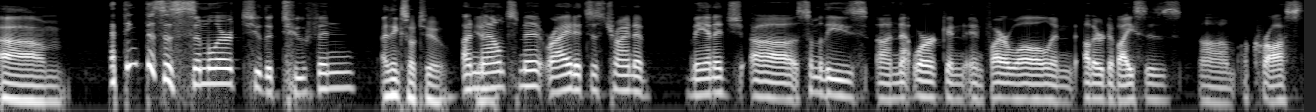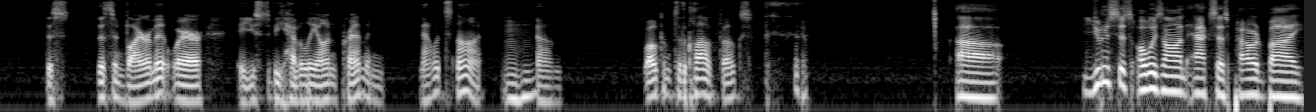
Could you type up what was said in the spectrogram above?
Um, I think this is similar to the Tufin I think so too. Yeah. announcement, right? It's just trying to manage uh, some of these uh, network and, and firewall and other devices um, across this this environment where it used to be heavily on-prem and now it's not. Mhm. Um, welcome to the cloud, folks. Uh, Unisys always on access powered by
